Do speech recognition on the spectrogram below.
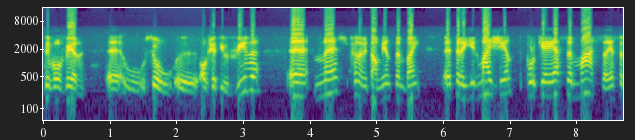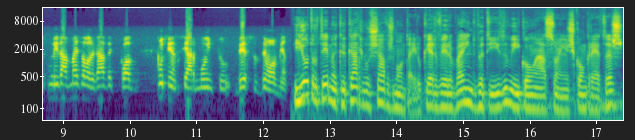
desenvolver o, seu objetivo de vida, mas fundamentalmente também atrair mais gente, porque é essa massa, essa comunidade mais alargada que pode potenciar muito desse desenvolvimento. E outro tema que Carlos Chaves Monteiro quer ver bem debatido e com ações concretas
